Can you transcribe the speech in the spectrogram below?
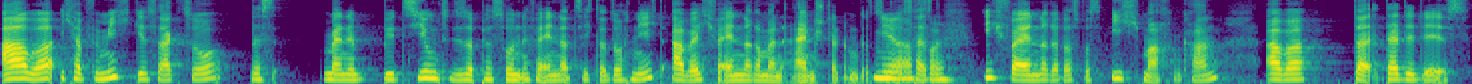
Aber ich habe für mich gesagt, so, das meine Beziehung zu dieser Person verändert sich dadurch nicht, aber ich verändere meine Einstellung dazu. Ja, das heißt, voll. ich verändere das, was ich machen kann, aber that, that it is.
